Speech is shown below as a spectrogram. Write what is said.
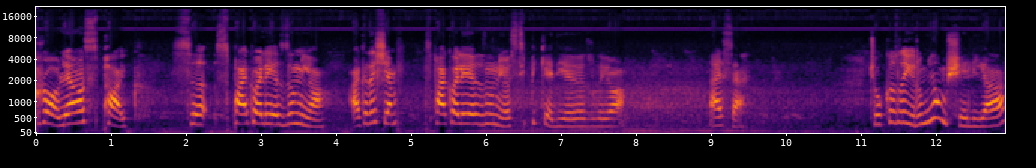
Crow, Leon, Spike. S Spike öyle yazılmıyor. Arkadaşım Spike öyle yazılmıyor. Spike diye yazılıyor. Neyse. Çok hızlı yürümüyormuş Shelly ya.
